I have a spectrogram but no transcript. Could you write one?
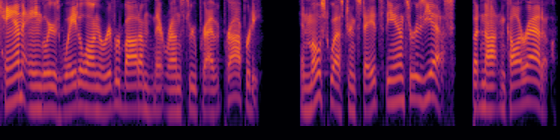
Can anglers wade along a river bottom that runs through private property? In most Western states, the answer is yes, but not in Colorado.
